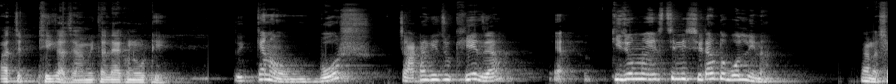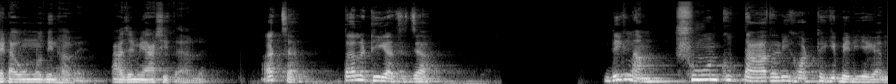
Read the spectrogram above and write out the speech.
আচ্ছা ঠিক আছে আমি তাহলে এখন উঠি। তুই কেন বস? চাটা কিছু খেয়ে যা। কি জন্য এসছিলিস সেটাও তো বললি না। না না সেটা অন্য দিন হবে। আজ আমি আসি তাহলে। আচ্ছা তাহলে ঠিক আছে যা। দেখলাম সুমন খুব তাড়াতাড়ি ঘর থেকে বেরিয়ে গেল।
